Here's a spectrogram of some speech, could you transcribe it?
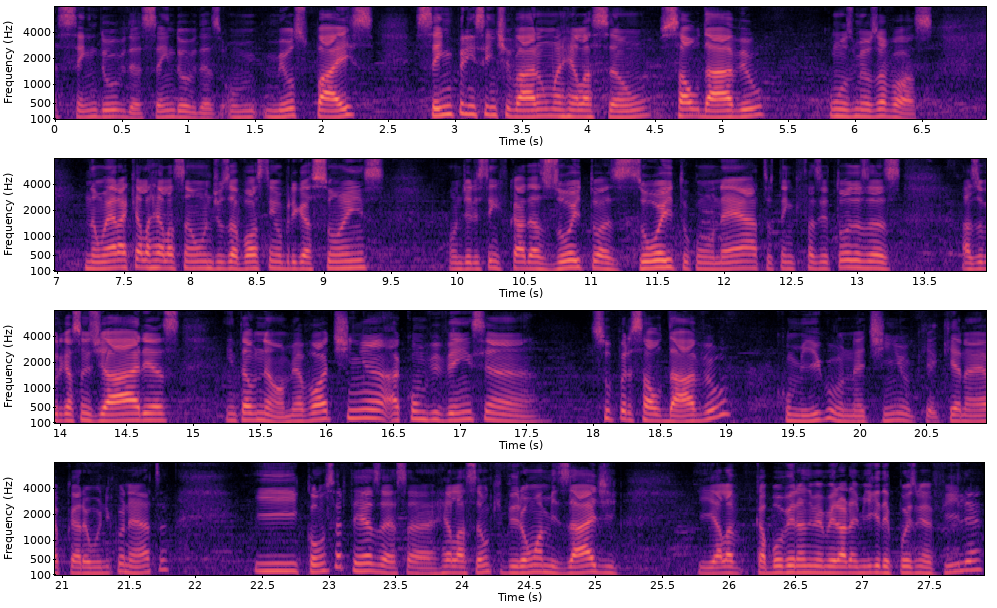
Sem dúvidas, sem dúvidas. O, meus pais sempre incentivaram uma relação saudável com os meus avós. Não era aquela relação onde os avós têm obrigações, onde eles têm que ficar das 8 às 8 com o neto, tem que fazer todas as, as obrigações diárias. Então, não, minha avó tinha a convivência super saudável comigo, o netinho, que, que na época era o único neto. E com certeza, essa relação que virou uma amizade e ela acabou virando minha melhor amiga depois minha filha,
